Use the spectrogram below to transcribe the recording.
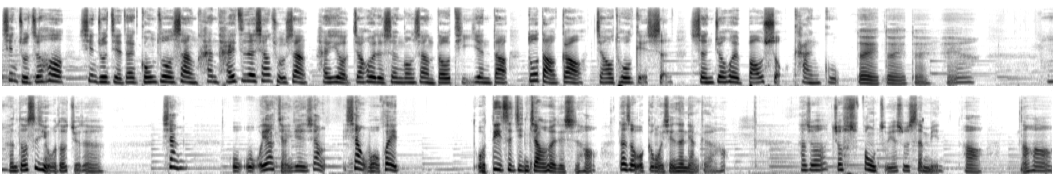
信主之后，信主姐在工作上和孩子的相处上，还有教会的圣工上，都体验到多祷告、交托给神，神就会保守看顾。对对对，哎呀，很多事情我都觉得，像我我我要讲一件，像像我会，我第一次进教会的时候，那时候我跟我先生两个哈，他说就奉主耶稣圣名哈，然后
